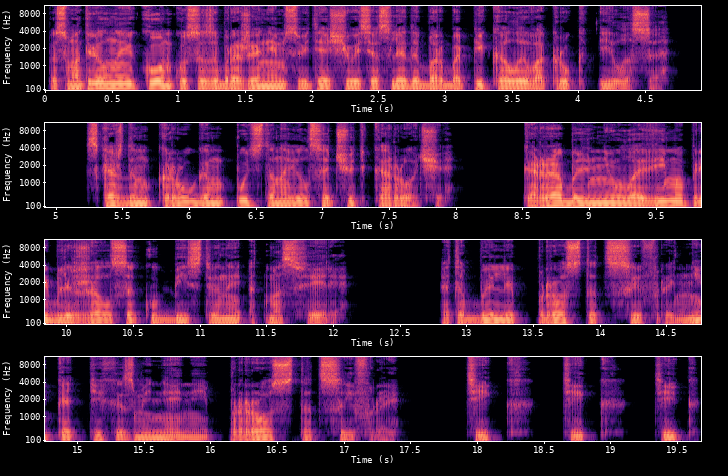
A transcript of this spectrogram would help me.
Посмотрел на иконку с изображением светящегося следа Барбапиколы вокруг Илоса. С каждым кругом путь становился чуть короче. Корабль неуловимо приближался к убийственной атмосфере. Это были просто цифры, никаких изменений, просто цифры. Тик, тик, тик.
